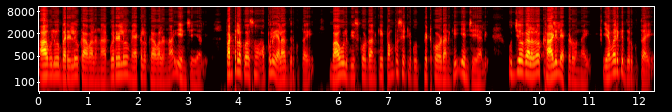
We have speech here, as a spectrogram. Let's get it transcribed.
ఆవులు బర్రెలు కావాలన్నా గొర్రెలు మేకలు కావాలన్నా ఏం చేయాలి? పంటల కోసం అప్పులు ఎలా దొరుకుతాయి? బావులు తీసుకోవడానికి పంపు సెట్లు పెట్టుకోవడానికి ఏం చేయాలి? ఉద్యోగాలలో ఖాళీలు ఎక్కడ ఉన్నాయి ఎవరికి దొరుకుతాయి?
